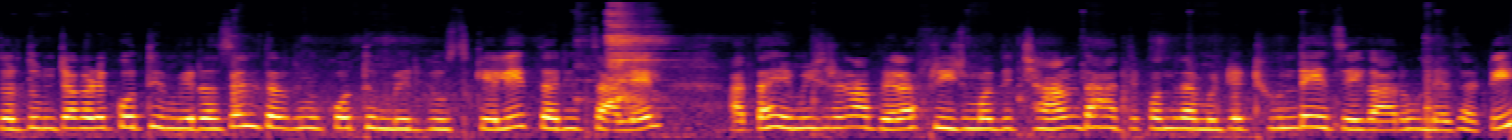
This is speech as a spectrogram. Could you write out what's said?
तर तुमच्याकडे कोथिंबीर असेल तर तुम्ही कोथिंबीर यूज केली तरी चालेल. आता हे मिश्रण आपल्याला फ्रीजमध्ये छान दहा ते पंधरा मिनटं ठेवून द्यायचे गार होण्यासाठी.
